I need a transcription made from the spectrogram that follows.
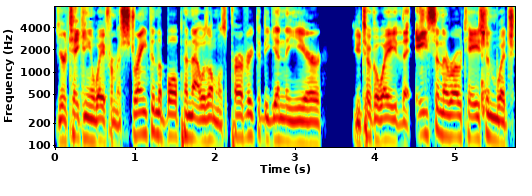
You're taking away from a strength in the bullpen that was almost perfect to begin the year. You took away the ace in the rotation, which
